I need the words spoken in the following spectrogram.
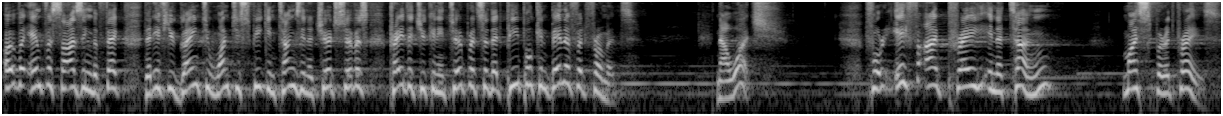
overemphasizing the fact that if you're going to want to speak in tongues in a church service, pray that you can interpret so that people can benefit from it. Now, watch. For if I pray in a tongue, my spirit prays.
